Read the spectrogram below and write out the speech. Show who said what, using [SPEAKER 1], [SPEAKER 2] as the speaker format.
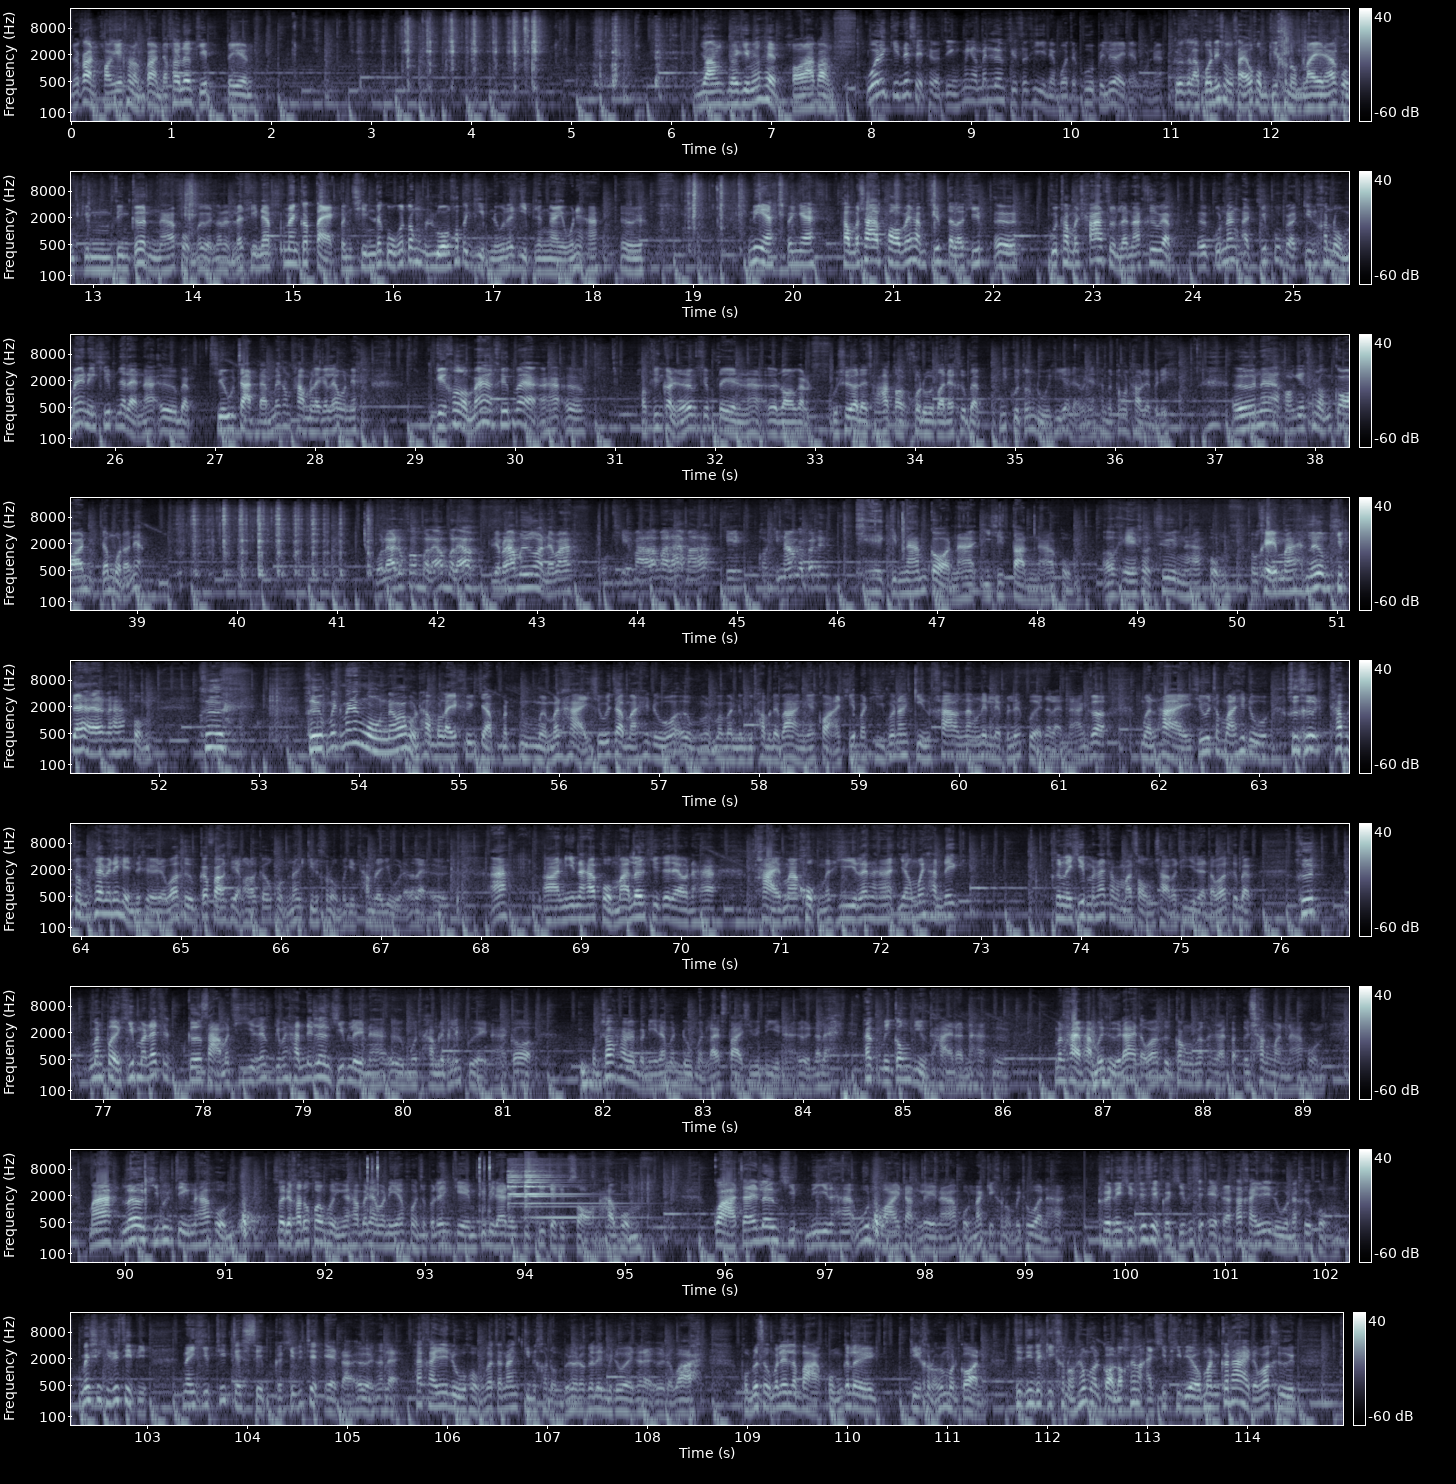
[SPEAKER 1] เดี๋ยวก่อน ขอกินขนมก่อน เดี๋ยวค่อยเริ่มคลิปเตียนยังยังกินไม่เสร็จขอลาก่อนกูว่าได้กินได้เสร็จเถอะจริง ไม่งั้นไม่ได้เริ่มคลิปสักทีเนี่ยมัวแต่พูดไปเรื่อยเนี่ยผมเนี่ยคือสำหรับคนที่สงสัยว่าผมกินขนมอะไรนะ ผมกินฟิงเกิลนะผมเออนั่นแหละและทีนี้แม่งก็แตกเป็นชิ้นแล้วกูก็ต้องล้วงเข้าไปหยิบหนูจะหยิบยังไงวะเนี่ยฮะเออเนี่ยเป็นไงธรรมชาติพอไม่ทำคลิปแต่ละคลิปเออกูธรรมชาติสุดแล้วนะคือแบบเออกูนั่งอัดคลิปปุ๊บแบบกินขนมแม่งในคลิปนี่แหละนะเออแบบชิลจัดอะไม่ต้องทำอะไรกันแล้ววันนี้ กินขนมแม่งคลิปแม่งนะฮะเออขอกินก่อนเดี๋ยวเริ่มคลิปเตนนะฮะเออรอกันกูเชื่อเลยสภาพตอนคนดูตอนนี้คือแบบนี่กูต้องดูที่อะไรวะเนี่ยทำไมต้องทำอะไรไปดิเออน่าขอกินขนมก่อนจะหมดแล้วเนี่ยหมดแล้วทุกคนหมดแล้วหมดแล้วเดี๋ยวมาล้างมือก่อนเดี๋ยวมาโอเคมาแล้วมาแล้วมาแล้วโอเคขอกินน้ำกันแป๊บนึงโอเคกินน้ำก่อนนะฮะอีชิตันนะครับผมโอเคสดชื่นนะครับผมโอเคมาเริ่มคลิปได้แล้วนะครับผมคือ คือไม่ไม่ต้องงงนะว่าผมทำอะไรคืออยากมันเหมือนมาถ่ายชีวิตจะมาให้ดูว่าเออมันมันกูทำอะไรบ้างอย่างเงี้ยก่อนอาคลิปบางทีก็นั่งกินข้าวนั่งเล่นอะไรไปเรื่อยเปื่อยนั่นแหละนะก็เหมือนถ่ายชีวิตจะมาให้ดูคือคือถ้าผู้ชมแค่ไม่ได้เห็นเฉยแต่ว่าคือก็ฟังเสียงของเราก็ผมนั่งกินขนมไปกินทำอะไรอยู่นั่นแหละเอออะอันนี้นะครับผมมาเริ่มคลิปได้แล้วนะฮะถ่ายมา 6 นาทีแล้วนะฮะยังไม่ทันได้คือในคลิปมันน่าจะประมาณสองสามนาทีแหละแต่ว่าคือแบบคือมันเปิดคลิปมันได้จะเกินสามนาทีแล้วยังไม่ทันได้เริ่มคลิปเลยนะฮะเออมัวทำอะไรไปเรื่อยเปื่อยนะฮะก็ ผมชอบทำอะไรแบบนี้นะมันดูเหมือนไลฟ์สไตล์ชีวิตดีนะเออนั่นแหละถ้ามีกล้องดิวถ่ายแล้วนะฮะเออมันถ่ายผ่านมือถือได้แต่ว่าคือกล้องไม่ค่อยชัดก็เออช่างมันนะครับผมมาเริ่มคลิปจริงๆนะครับผมสวัสดีครับทุกคนผมอิงนะครับในวันนี้ผมจะไปเล่นเกมกิมบีได้ในคลิปที่ 72 นะครับผมกว่าจะได้เริ่มคลิปนี้นะฮะวุ่นวายจัดเลยนะครับผมนั่งกินขนมไปทั่วนะฮะคือในคลิปที่ 10 กับคลิปที่ 11อะถ้าใครได้ดูนะคือผมไม่ใช่คลิปที่ 10ดิในคลิปที่ 70 กับคลิปที่ 71อะเออนั่นแหละถ้าใครได้ดูผมก็จะนั่งกินขนมไปด้วยแล้วก็เล่นไปด้วยนั่นแหละเออแต่ว่าผมรู้สึกว่าเล่นลำบากผมก็เลยกินขนมให้หมดก่อน จริงๆจะกินขนมทั้งหมดก่อนแล้วค่อยมาอัดคลิปทีเดียวมันก็ได้แต่ว่าคือ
